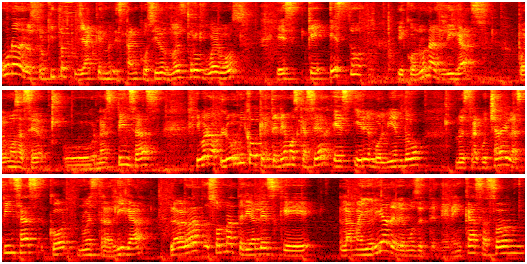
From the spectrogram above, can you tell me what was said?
uno de los truquitos, ya que están cocidos nuestros huevos, es que esto y con unas ligas podemos hacer unas pinzas. Y bueno, lo único que tenemos que hacer es ir envolviendo nuestra cuchara y las pinzas con nuestra liga. La verdad son materiales que la mayoría debemos de tener en casa. Son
